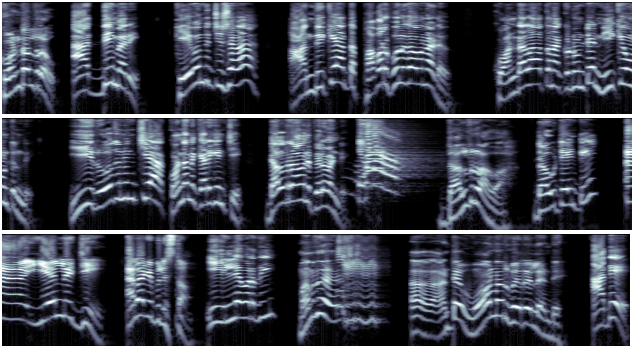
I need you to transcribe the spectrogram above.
కొండలరావు. అద్ది మరి. కేవుంది చూసావా? అందుకే అంత పవర్ఫుల్గా ఉన్నాడు. కొండలా అతను అక్కడుంటే నీకే ఉంటుంది. ఈ రోజు నుంచి ఆ కొండను కరిగించి డల్రావుని పిలవండి. డల్ రావా డౌట్ ఏంటి? ఆ, ఏం లెజ్జి అలాగే పిలుస్తాం. ఈ ఇల్లు ఎవరిది? మనదే. ఆ, అంటే ఓనర్ వేరేలేండి. అదే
